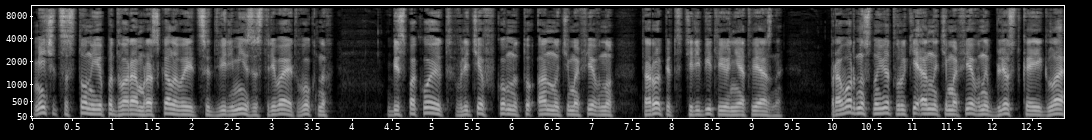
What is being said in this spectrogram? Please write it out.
Мечется стон ее по дворам, раскалывается дверьми, застревает в окнах. Беспокоит, влетев в комнату Анну Тимофеевну, торопит, теребит ее неотвязно. Проворно снует в руке Анны Тимофеевны блесткая игла,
